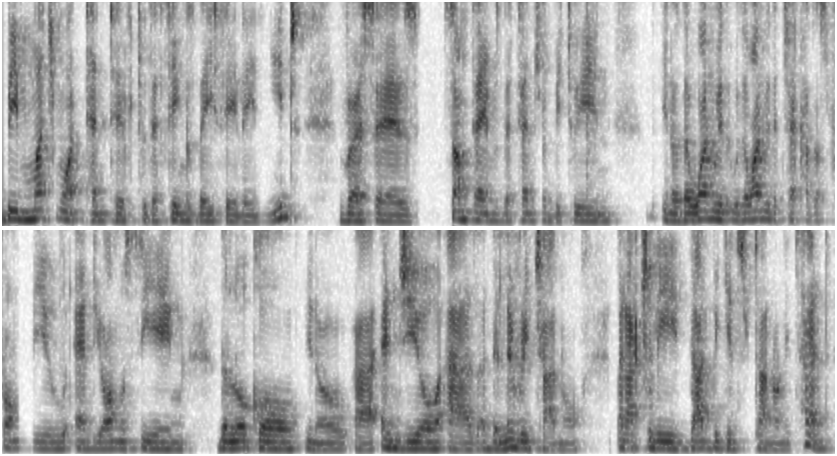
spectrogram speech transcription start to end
be much more attentive to the things they say they need versus sometimes the tension between you know the one with, the one with the check has a strong view and you're almost seeing the local you know uh, ngo as a delivery channel but actually that begins to turn on its head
